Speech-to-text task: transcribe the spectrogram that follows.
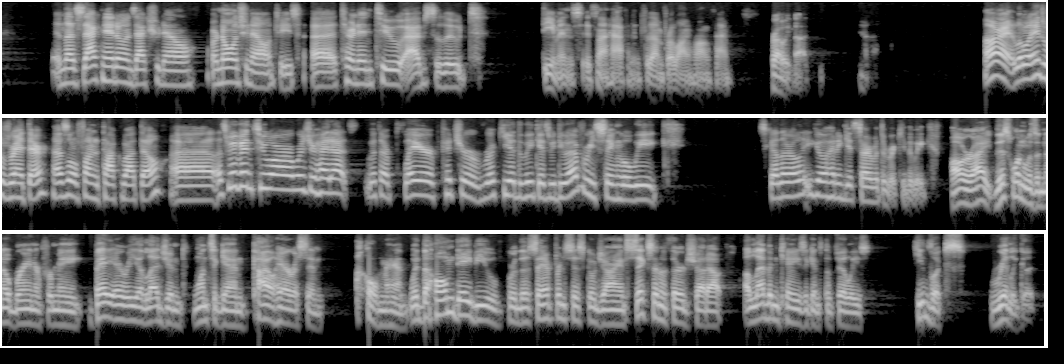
unless Zach Neto and Zach Schanuel or Nolan Schanuel, geez, uh, turn into absolute demons. It's not happening for them for a long, long time. Probably not. All right, little Angels rant there. That was a little fun to talk about, though. Uh, let's move into our where's your head at with our player, pitcher, rookie of the week, as we do every single week. Skyler, I'll let you go ahead and get started with the rookie of the week. All right. This one was a no brainer for me. Bay Area legend, once again, Kyle Harrison. Oh, man. With the home debut for the San Francisco Giants, six and a third shutout, 11 Ks against the Phillies. He looks really good.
